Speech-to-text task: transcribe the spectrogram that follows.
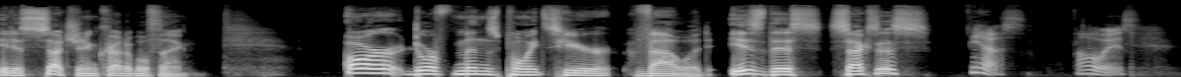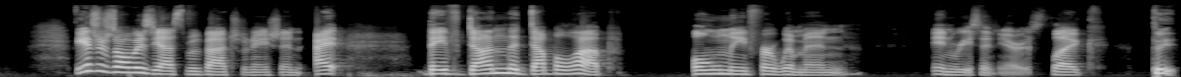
It is such an incredible thing. Are Dorfman's points here valid? Is this sexist? Yes, always. The answer is always yes with Bachelor Nation. I they've done the double up only for women in recent years. Like The,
